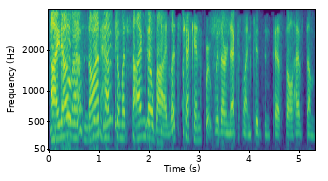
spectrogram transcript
I know. Let's not visit. have so much time go by. Let's check in for, with our next one, Kids and Pets. I'll have some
